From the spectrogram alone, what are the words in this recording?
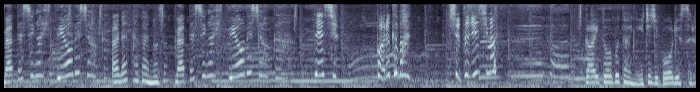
私が必要でしょうか？あなたが望む。私が必要でしょうか？選手ポルクバン出陣します。該当部隊に一時合流する。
